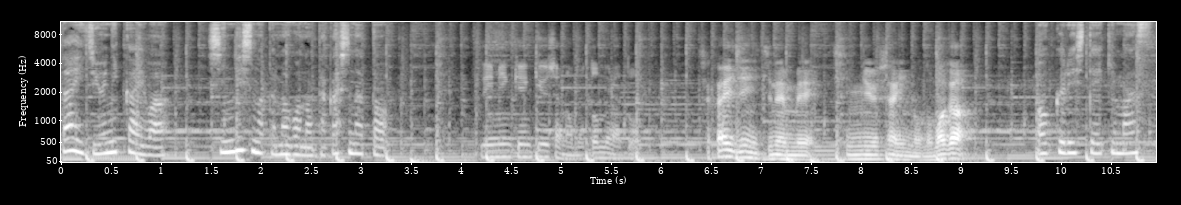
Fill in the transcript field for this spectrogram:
第12回は心理師の卵の高階と睡眠研究者の本村と社会人1年目新入社員の野間がお送りしていきます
